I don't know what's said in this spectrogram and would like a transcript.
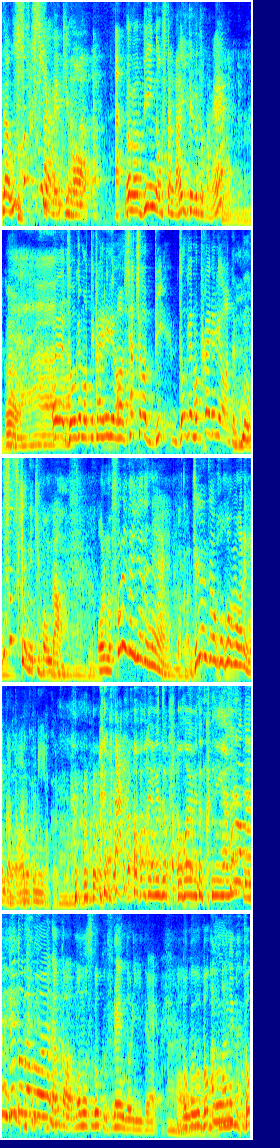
ん。な嘘つきやねん基本。その瓶の蓋が開いてるとかねうん。俺象牙持って帰れるよ社長び象牙持って帰れるよってもう嘘つきやねん基本が。俺もうそれが嫌でねわかる。全然微笑まれへんかったわあの国。微笑みの微笑みの国がそのね点ベトナムはなんかものすごくフレンドリーで僕僕僕はね国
